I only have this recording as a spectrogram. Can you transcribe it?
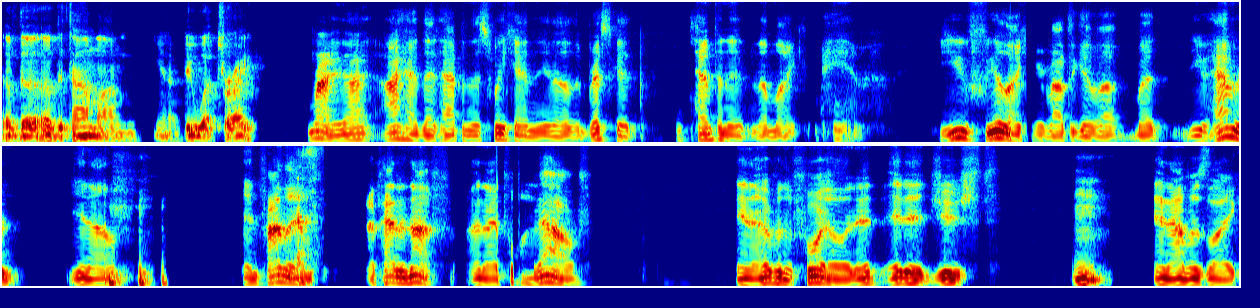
of the of the timeline. You know, do what's right. Right. I I had that happen this weekend. You know, the brisket temping it, and I'm like, man, you feel like you're about to give up, but you haven't, you know. and finally, i have had enough, and I pulled it out, and I opened the foil, and it it had juiced, mm. and I was like,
